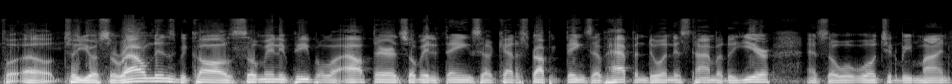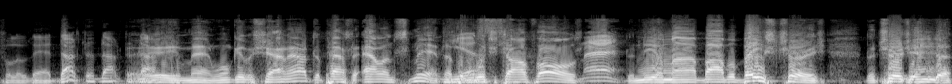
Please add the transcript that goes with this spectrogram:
for uh, to your surroundings because so many people are out there and so many things, uh, catastrophic things have happened during this time of the year, and so we want you to be mindful of that. Doctor, doctor, doctor. Amen. We'll give a shout out to Pastor Alan Smith up Yes. in Wichita Falls, Man. the Nehemiah Bible Based Church, the church in the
